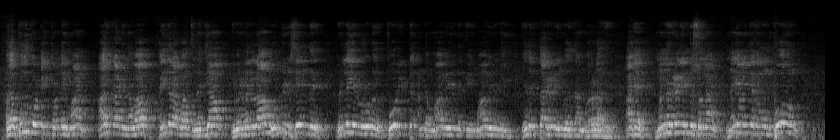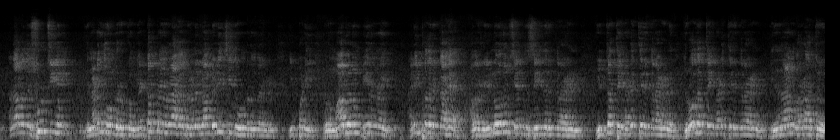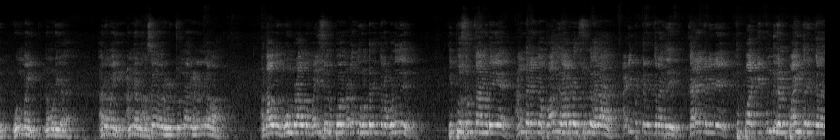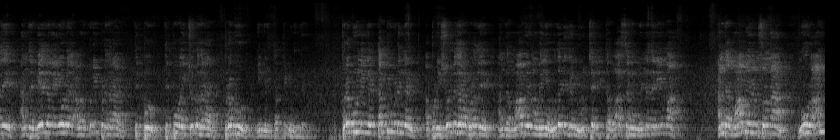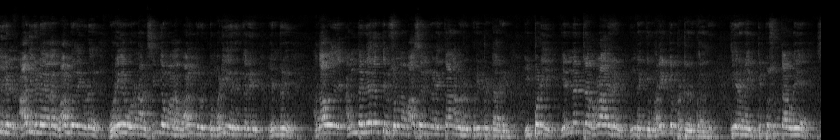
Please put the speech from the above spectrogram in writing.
அதாவது புதுக்கோட்டை தொண்டைமான் ஆற்காடு நவாப் ஹைதராபாத் நஜாம் இவர்களெல்லாம் ஒன்று சேர்ந்து வெள்ளையர்களோடு போரிட்டு அந்த மாவீரனுக்கு மாவீரனை எதிர்த்தார்கள் என்பதுதான் வரலாறு. ஆக மன்னர்கள் என்று சொன்னால் நயவஞ்சகமும் போரும் அதாவது சூழ்ச்சியும் நடந்து கொண்டிருக்கும் எட்டப்பனராக அவர்கள் எல்லாம் வெளி செய்து கொண்டிருந்தார்கள். இப்படி ஒரு மாபெரும் வீரனை அழிப்பதற்காக அவர்கள் எல்லோரும் சேர்ந்து செய்திருக்கிறார்கள். யுத்தத்தை நடத்தியிருக்கிறார்கள் துரோகத்தை நடத்தியிருக்கிறார்கள். இதுதான் வரலாற்று உண்மை. நம்முடைய அருமை அண்ணன் அசன் அவர்கள் சொன்னார்கள் அல்லவா? அதாவது மூன்றாவது மைசூர் போர் நடந்து கொண்டிருக்கிற பொழுது திப்பு சுல்தானுடைய அந்தரங்க பாதுகாவலர் சொல்லுகிறார் அடிபட்டிருக்கிறது கரங்களிலே துப்பாக்கி குண்டுகள் பாய்ந்திருக்கிறது அந்த வேதனையோடு அவர் குறிப்பிடுகிறார் திப்பு திப்புவை சொல்லுகிறார். பிரபு நீங்கள் தப்பி விடுங்கள் பிரபு நீங்கள் தப்பி விடுங்கள் அப்படி சொல்லுகிற பொழுது அந்த மாவீரனுடைய உதடுகள் உச்சரித்த வாசகம் என்ன தெரியுமா? அந்த மாவீரன் சொன்னான் நூறு ஆண்டுகள் ஆடுகளாக வாழ்வதை விட ஒரே ஒரு நாள் சிங்கமாக வாழ்ந்துவிட்டு மடியே இருக்கிறேன் என்று அதாவது அந்த நேரத்தில் சொன்ன வாசகங்களைத்தான் அவர்கள் குறிப்பிட்டார்கள். இப்படி எண்ணற்ற வரலாறுகள் இன்றைக்கு மறைக்கப்பட்டிருக்கிறது. தீரனை திப்பு சுல்தானுடைய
